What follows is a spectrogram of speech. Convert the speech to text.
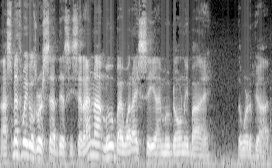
Uh, Smith Wigglesworth said this He said, I'm not moved by what I see, I'm moved only by the Word of God.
